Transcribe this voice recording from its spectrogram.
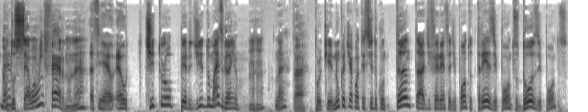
Não, né, do céu ao inferno, né? assim, é, é o título perdido mais ganho. Uhum. Né? É. porque nunca tinha acontecido com tanta diferença de ponto, 13 pontos, 12 pontos,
